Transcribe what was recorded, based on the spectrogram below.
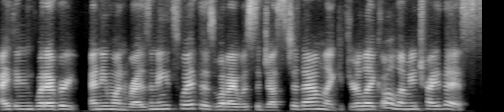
I think whatever anyone resonates with is what I would suggest to them. Like if you're like, oh, let me try this.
